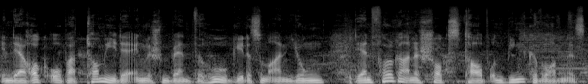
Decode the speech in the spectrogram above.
In der Rockoper Tommy der englischen Band The Who geht es um einen Jungen, der infolge eines Schocks taub und blind geworden ist.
